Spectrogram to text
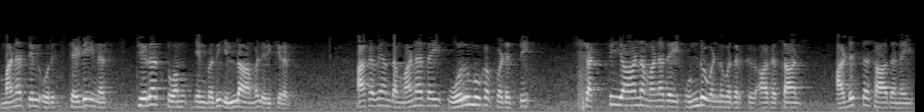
மனத்தில் ஒரு ஸ்டெடினஸ் ஸ்திரத்துவம் என்பது இல்லாமல் இருக்கிறது. ஆகவே அந்த மனதை ஒருமுகப்படுத்தி சக்தியான மனதை உண்டு பண்ணுவதற்கு ஆகத்தான் அடுத்த சாதனை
